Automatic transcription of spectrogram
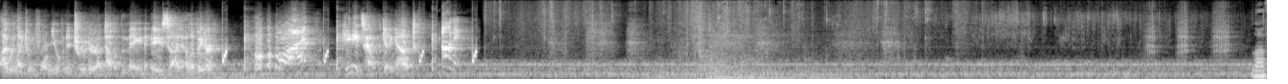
I would like to inform you of an intruder on top of the main A side elevator. what? He needs help getting out. On it! Love.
